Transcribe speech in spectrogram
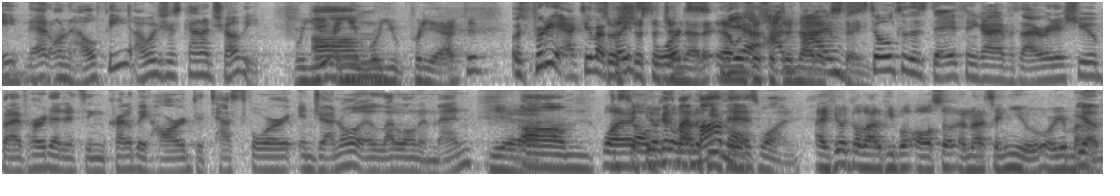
ate that unhealthy. I was just kind of chubby. Were you and Um, you were you pretty active? I was pretty active. I So it's played just a sports. genetic- that was yeah, just a I'm- genetics I'm, thing. still to this day think I have a thyroid issue, but I've heard that it's incredibly hard to test for in general, let alone in men. Yeah. Um. Well, so feel like because my mom people- has one. I feel like a lot of people also. I'm not saying you or your mom. Yeah.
